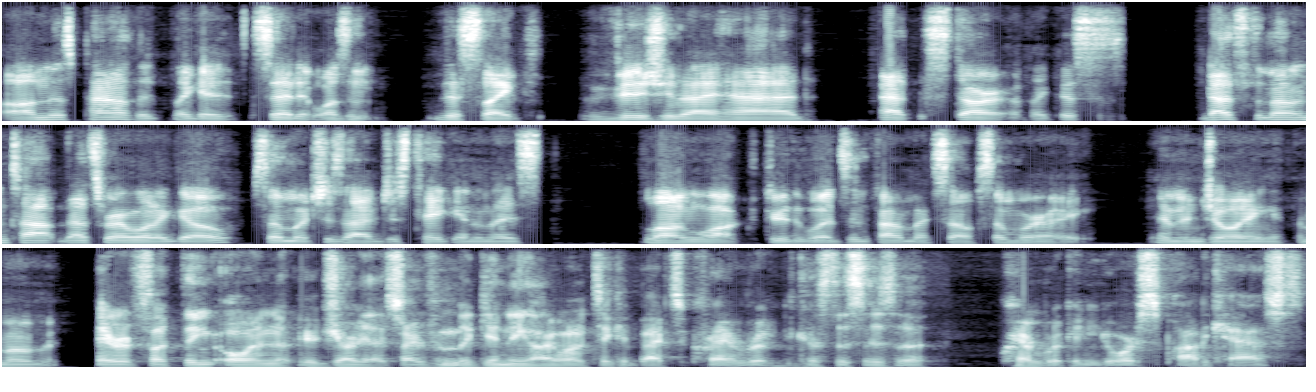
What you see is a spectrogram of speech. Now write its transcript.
on this path. It, like I said, it wasn't this like vision I had at the start of like this is that's the mountaintop, that's where I want to go. So much as I've just taken a nice long walk through the woods and found myself somewhere I am enjoying at the moment. And reflecting on your journey, I started from the beginning. I want to take it back to Cranbrook because this is a Cranbrook and yours podcast.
